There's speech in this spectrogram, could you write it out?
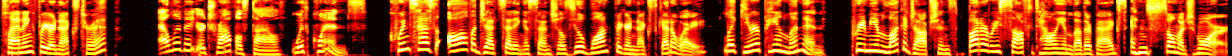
Planning for your next trip? Elevate your travel style with Quince. Quince has all the jet setting essentials you'll want for your next getaway, like European linen, premium luggage options, buttery soft Italian leather bags, and so much more.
